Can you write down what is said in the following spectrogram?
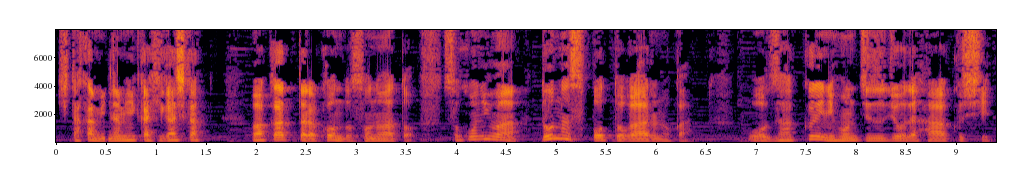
北か南か東か分かったら今度その後、そこにはどんなスポットがあるのかをざっくり日本地図上で把握し、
